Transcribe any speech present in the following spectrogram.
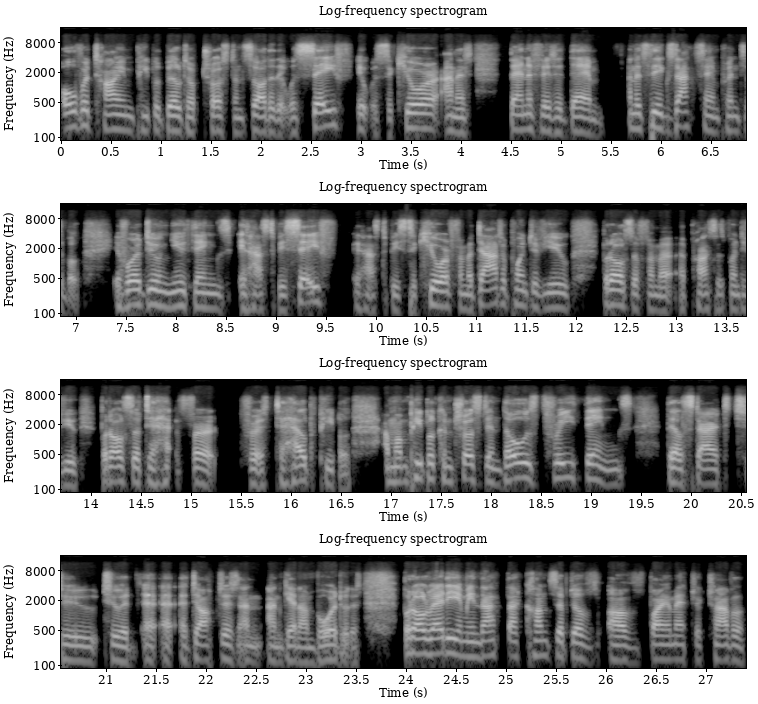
over time people built up trust and saw that it was safe, it was secure, and it benefited them. And it's the exact same principle. If we're doing new things, it has to be safe, it has to be secure from a data point of view, but also from a, a process point of view, but also to for for to help people. And when people can trust in those three things, they'll start to to adopt it and, and get on board with it. But already, I mean that that concept of of biometric travel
